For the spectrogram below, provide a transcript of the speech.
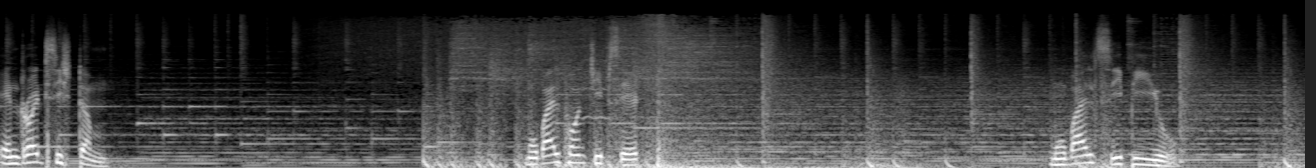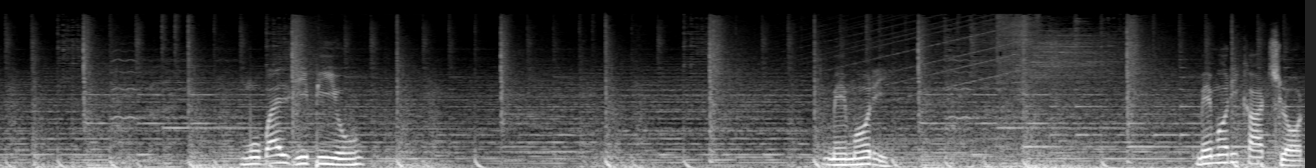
Android system. Mobile phone chipset mobile CPU. Mobile GPU. Memory. Memory card slot.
